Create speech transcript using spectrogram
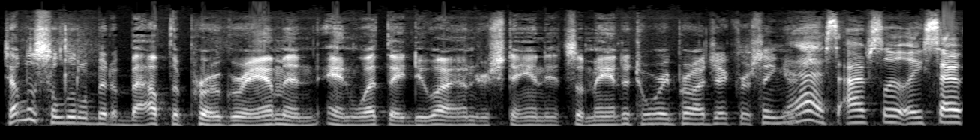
Tell us a little bit about the program and, and what they do. I understand it's a mandatory project for seniors. Yes, absolutely. So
